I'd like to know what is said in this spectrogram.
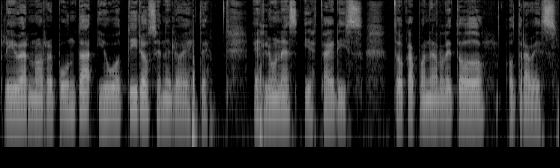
River no repunta y hubo tiros en el oeste. Es lunes y está gris. Toca ponerle todo otra vez.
